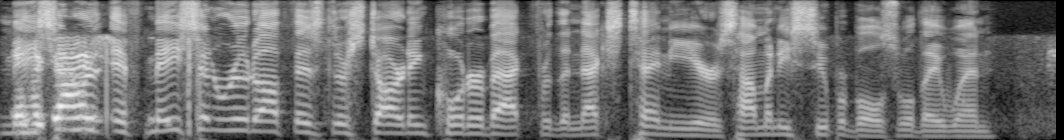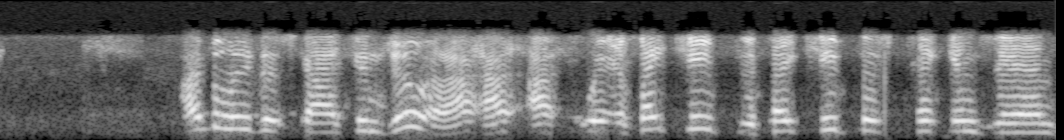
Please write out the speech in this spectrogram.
Mason, guys- if Mason Rudolph is their starting quarterback for the next 10 years, how many Super Bowls will they win? I believe this guy can do it. I, I, I, if they keep if they keep this Pickens in,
